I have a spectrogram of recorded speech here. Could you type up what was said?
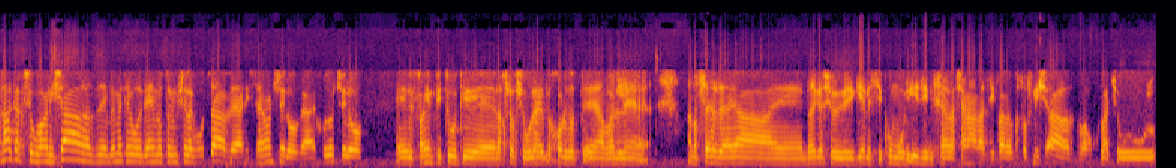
אחר כך כשהוא כבר נשאר, אז uh, באמת היו רגעים לא טובים של הקבוצה, והניסיון שלו והאיכויות שלו uh, לפעמים פיתו אותי uh, לחשוב שאולי בכל זאת, אבל הנושא הזה היה, ברגע שהוא הגיע לסיכום מול איזי בתחילת השנה על עזיבה ובסוף נשאר, אז כבר הוחלט שהוא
